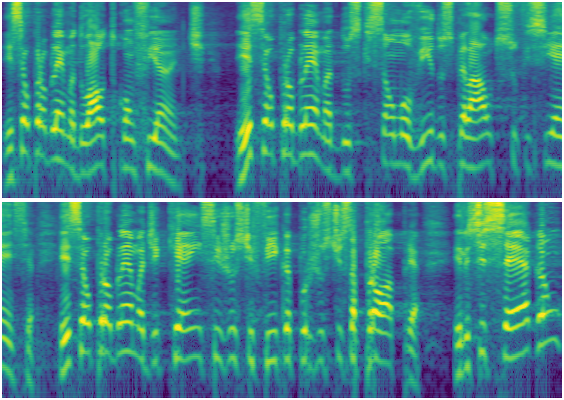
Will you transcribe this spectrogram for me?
Esse é o problema do autoconfiante. Esse é o problema dos que são movidos pela autossuficiência. Esse é o problema de quem se justifica por justiça própria. Eles se cegam,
